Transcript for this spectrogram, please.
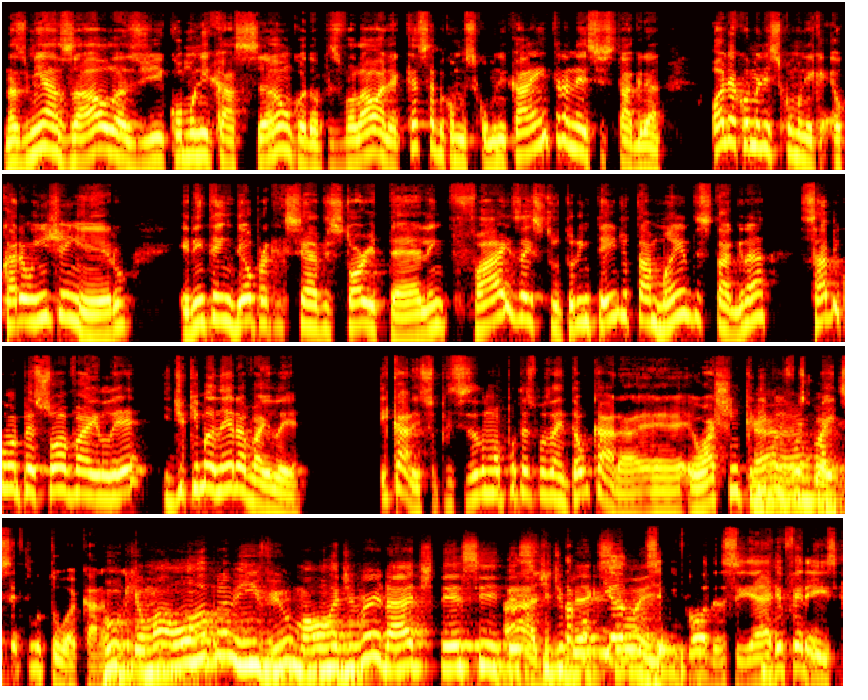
nas minhas aulas de comunicação, quando eu preciso falar, olha, quer saber como se comunicar? Entra nesse Instagram. Olha como ele se comunica. O cara é um engenheiro, ele entendeu para que serve storytelling, faz a estrutura, entende o tamanho do Instagram, sabe como a pessoa vai ler e de que maneira vai ler. E, cara, isso precisa de uma puta exposição. Então, cara, é, eu acho incrível Caramba. você que você flutua, cara. Hulk, é uma honra para mim, viu? Uma honra de verdade ter esse, ter ah, esse tá feedback tá seu aí. Sim, foda-se, é referência.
